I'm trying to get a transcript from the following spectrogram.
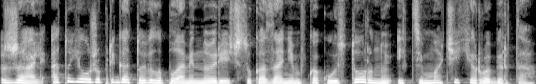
Жаль, а то я уже приготовила пламенную речь с указанием, в какую сторону идти мачехе Роберта.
